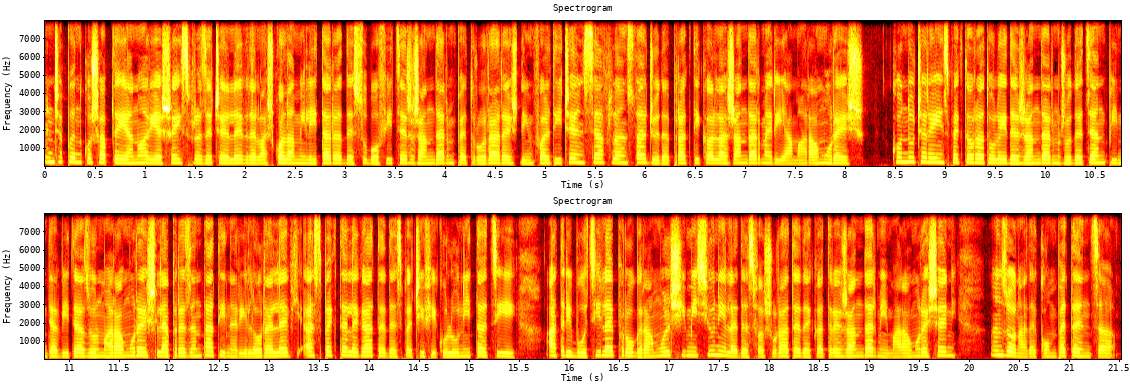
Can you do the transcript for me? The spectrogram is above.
Începând cu 7 ianuarie, 16 elevi de la Școala Militară de Subofițeri Jandarm Petru Rareș din Fălticeni se află în stagiu de practică la Jandarmeria Maramureș. Conducerea Inspectoratului de Jandarm Județean Pintea Viteazul Maramureș le-a prezentat tinerilor elevi aspecte legate de specificul unității, atribuțiile, programul și misiunile desfășurate de către jandarmii maramureșeni în zona de competență.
